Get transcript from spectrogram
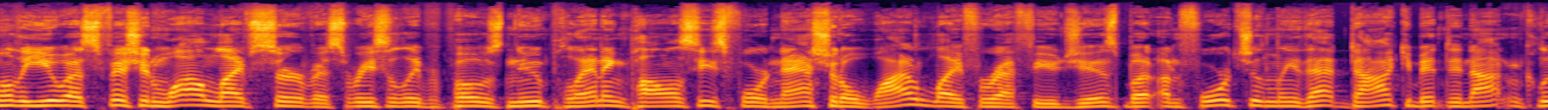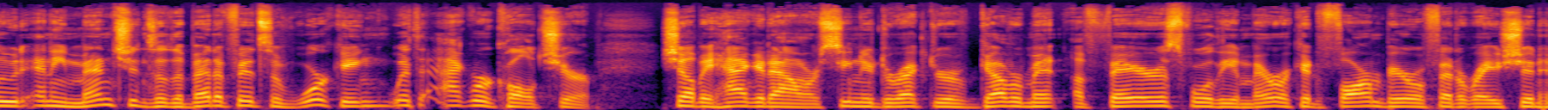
Well, the U.S. Fish and Wildlife Service recently proposed new planning policies for national wildlife refuges, but unfortunately, that document did not include any mentions of the benefits of working with agriculture. Shelby Hagenauer, Senior Director of Government Affairs for the American Farm Bureau Federation,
